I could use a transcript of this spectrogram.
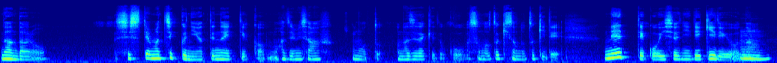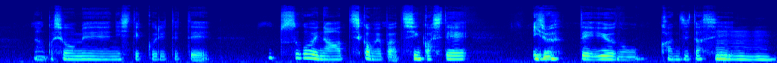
なんだろうシステマチックにやってないっていうかもうはじめさんもと同じだけどこうその時その時でねってこう一緒にできるような、うん。なんか照明にしてくれててほんとすごいな。しかもやっぱ進化しているっていうのを感じたし。うんうん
